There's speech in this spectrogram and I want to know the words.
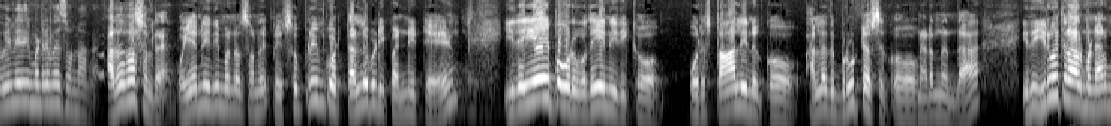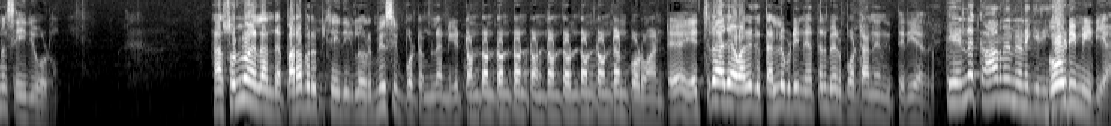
உயர்நீதிமன்றமே சொன்னாங்க. அதை தான் சொல்கிறேன் உயர்நீதிமன்றம் சொன்ன இப்போ சுப்ரீம் கோர்ட் தள்ளுபடி பண்ணிட்டு இதையே இப்போ ஒரு உதயநிதிக்கோ ஒரு ஸ்டாலினுக்கோ அல்லது ப்ரூட்டஸுக்கோ நடந்திருந்தா இது இருபத்தி நாலு மணி நேரமும் செய்தி ஓடும். நான் சொல்லுவேன் இல்லை அந்த பரபரப்பு செய்திகள் ஒரு மியூசிக் போட்டோம்ல இன்றைக்கி டொன் டொன் டொன் டொன் டொன் டொன் டொன் டொன் டொன் டொன் போடுவான்ட்டு எச் ராஜா வழக்கு தள்ளுபடின்னு எத்தனை பேர் போட்டான்னு எனக்கு தெரியாது. என்ன காரணம்னு நினைக்கிறீங்க? கோடி மீடியா.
